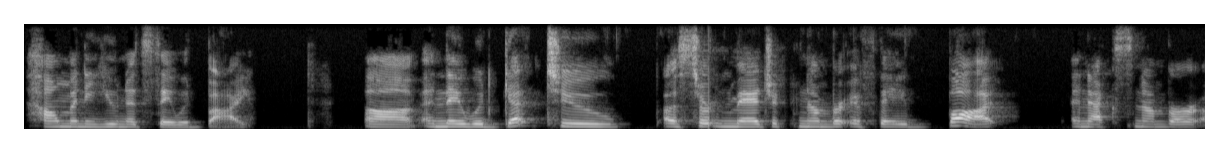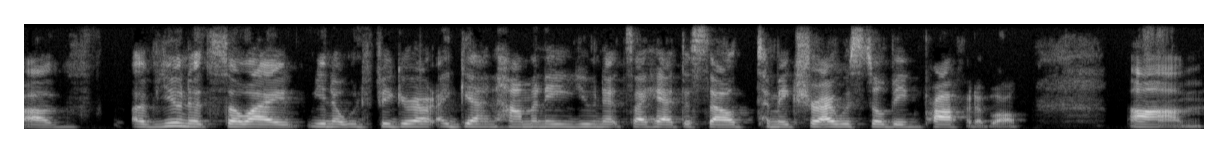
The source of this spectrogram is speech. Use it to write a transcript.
how many units they would buy. Um, and they would get to a certain magic number if they bought an X number of of units. So I, you know, would figure out again how many units I had to sell to make sure I was still being profitable. Um,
